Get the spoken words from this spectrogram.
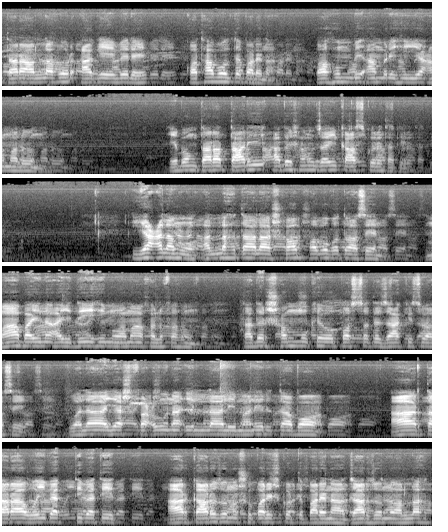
তারা আল্লাহর আগে বেরে কথা বলতে পারে না। আমরিহি ইয়ামালুন। এবং তারা তারই আদেশ অনুযায়ী কাজ করে থাকে। আল্লাহ সব অবগত আছেন। মা বাইনা খালফাহুম। তাদের সম্মুখে ও পশ্চাতে যা কিছু আছে। আর তারা ওই ব্যক্তি ব্যতীত আর কারও জন্য সুপারিশ করতে পারে না, যার জন্য আল্লাহ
